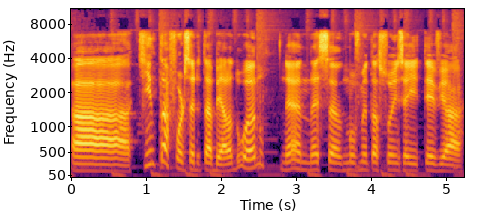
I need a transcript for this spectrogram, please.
a quinta força de tabela do ano, né? Nessas movimentações aí teve a,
